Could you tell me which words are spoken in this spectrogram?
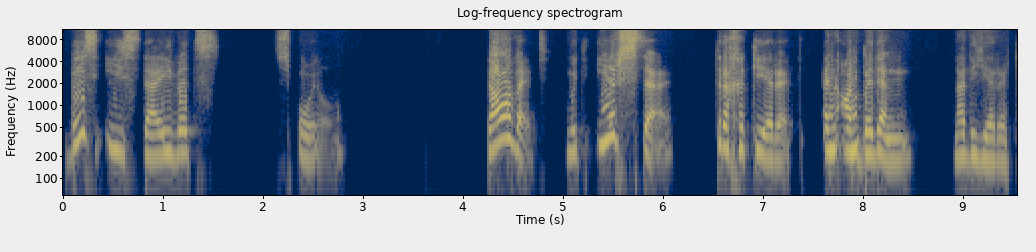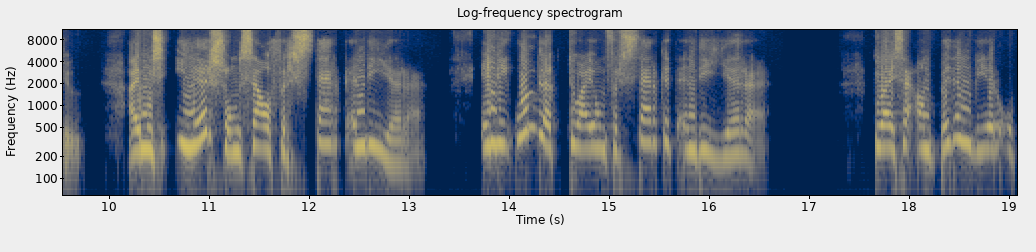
this is David's spoil. Dawid moet eerste teruggekeer het in aanbidding na die Here toe. Hy moes eers homself versterk in die Here. En die oomblik toe hy hom versterk het in die Here, toe hy sy aanbidding weer op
